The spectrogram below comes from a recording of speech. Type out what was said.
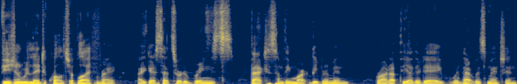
vision related quality of life. Right. I guess that sort of brings back to something Mark Lieberman brought up the other day when that was mentioned.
